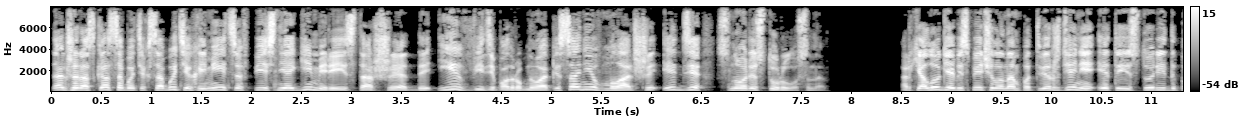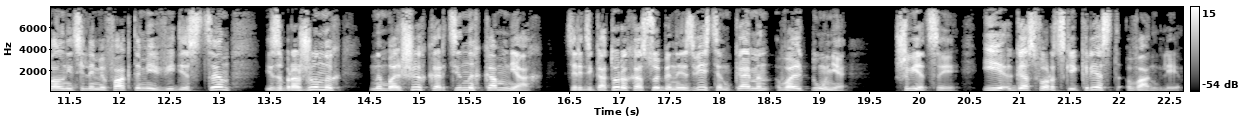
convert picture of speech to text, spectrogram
Также рассказ об этих событиях имеется в песне о Гиммере из старшей Эдды и в виде подробного описания в младшей Эдде Снорри Стурлусона. Археология обеспечила нам подтверждение этой истории дополнительными фактами в виде сцен, изображенных на больших картинных камнях, среди которых особенно известен камень в Альтуне, в Швеции, и Госфордский крест в Англии.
